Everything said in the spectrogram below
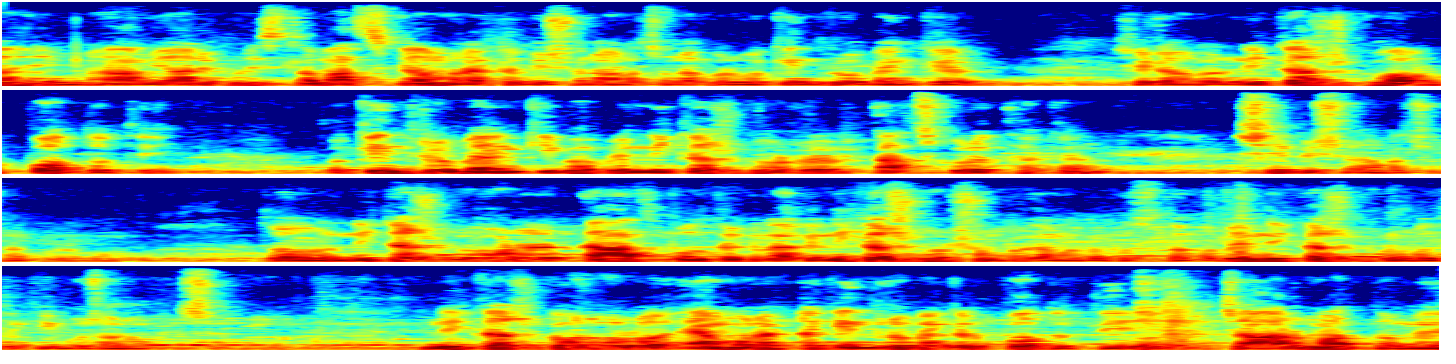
রাহিম, আমি আরিফুল ইসলাম। আজকে আমরা একটা বিষয় আলোচনা করব কেন্দ্রীয় ব্যাংকের, সেটা হলো নিকাশ ঘর পদ্ধতি। তো কেন্দ্রীয় ব্যাংক কীভাবে নিকাশ ঘরের কাজ করে থাকেন সেই বিষয়ে আলোচনা করব। তো নিকাশ ঘরের কাজ বলতে গেলে আগে নিকাশ ঘর সম্পর্কে আমাকে বুঝতে হবে। নিকাশ ঘর বলতে কি বোঝানো হচ্ছে? নিকাশ ঘর হলো এমন একটা কেন্দ্রীয় ব্যাংকের পদ্ধতি, যার মাধ্যমে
